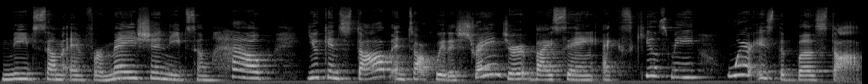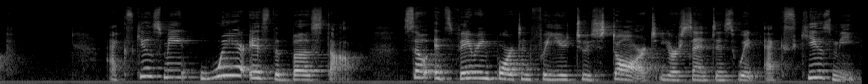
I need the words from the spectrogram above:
need some information, need some help, you can stop and talk with a stranger by saying, Excuse me, where is the bus stop? Excuse me, where is the bus stop? So it's very important for you to start your sentence with excuse me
